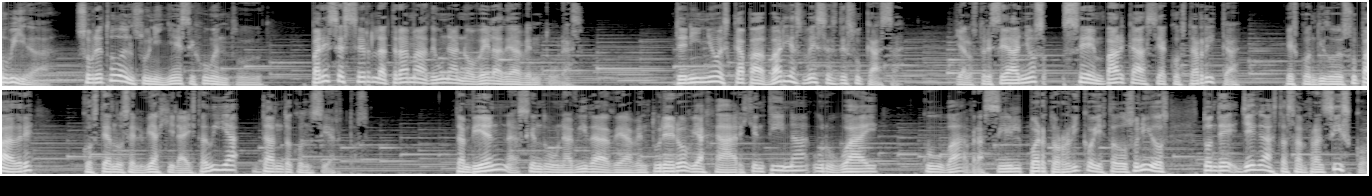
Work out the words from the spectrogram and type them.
Su vida, sobre todo en su niñez y juventud, parece ser la trama de una novela de aventuras. De niño escapa varias veces de su casa y a los 13 años se embarca hacia Costa Rica, escondido de su padre, costeándose el viaje y la estadía, dando conciertos. También, haciendo una vida de aventurero, viaja a Argentina, Uruguay, Cuba, Brasil, Puerto Rico y Estados Unidos, donde llega hasta San Francisco,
